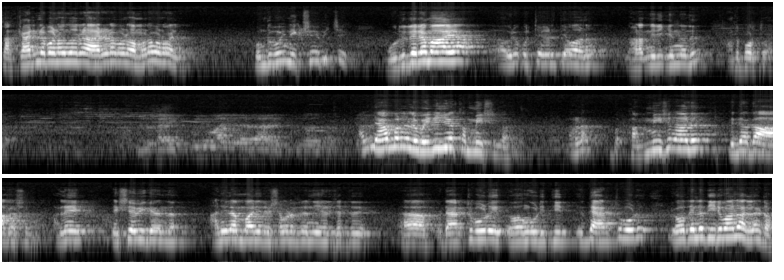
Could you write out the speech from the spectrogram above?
സർക്കാരിന്റെ പണം എന്ന് പറഞ്ഞാൽ ആരുടെ പണം? നമ്മുടെ പണമല്ല. കൊണ്ടുപോയി നിക്ഷേപിച്ച് ഗുരുതരമായ ഒരു കുറ്റകൃത്യമാണ് നടന്നിരിക്കുന്നത് അത് പുറത്തു വരാം. അത് ഞാൻ പറഞ്ഞല്ലോ വലിയ കമ്മീഷനാണ്. കാരണം കമ്മീഷനാണ് ഇതിന്റെ അത് ആകർഷണം. അല്ലെ? നിക്ഷേപിക്കുന്നത്. അനിൽ അംബാനി രക്ഷപ്പെടട്ടെ എന്ന് വിചാരിച്ചിട്ട് ഡയറക്ടർ ബോർഡ് യോഗം കൂടി ഡയറക്ടർ ബോർഡ് യോഗത്തിന്റെ തീരുമാനം അല്ല കേട്ടോ.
